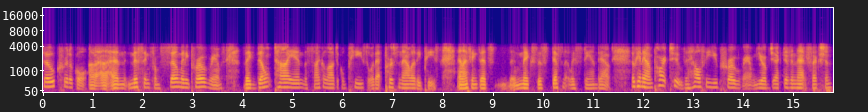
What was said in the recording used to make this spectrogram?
so critical uh, uh, and missing from so many programs. They don't tie in the psychological piece or that personality piece, and I think that makes this definitely stand out. Okay, now in part two, the Healthy You program. Your objective in that section.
